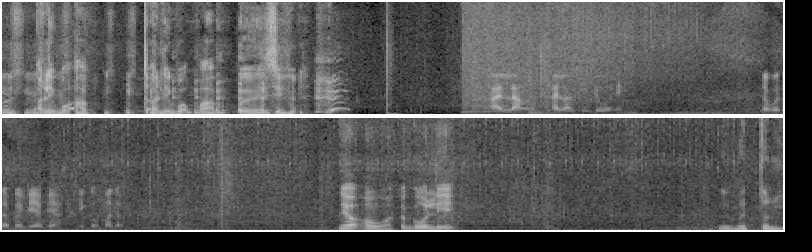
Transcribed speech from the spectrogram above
Tak boleh buat apa. Tak boleh buat apa-apa je. Alang alang tidur ni. Tak apa, tak apa. Biar, biar. Di rumah tak Ya Allah, tergolek. Eh, Betul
